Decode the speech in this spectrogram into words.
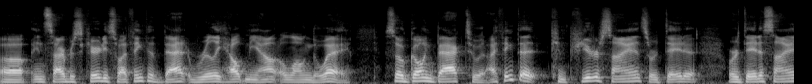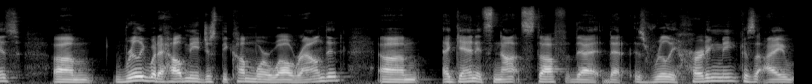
uh, in cybersecurity. So I think that that really helped me out along the way. So going back to it, I think that computer science or data or data science um, really would have helped me just become more well-rounded. Um, again, it's not stuff that that is really hurting me because I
